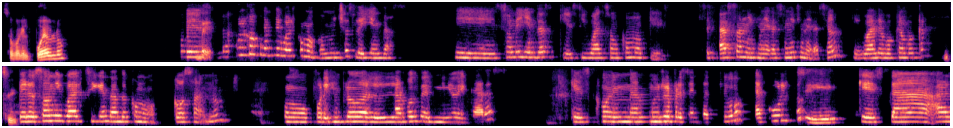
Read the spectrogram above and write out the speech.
sobre el pueblo. Pues Acapulco cuenta igual como con muchas leyendas y son leyendas que es igual son como que se pasan en generación en generación, igual de boca en boca, pero son igual, siguen dando como cosas, ¿no? Como por ejemplo el árbol del niño de caras, que es como un muy representativo, de culto, que está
